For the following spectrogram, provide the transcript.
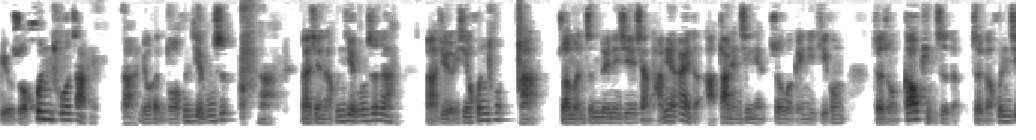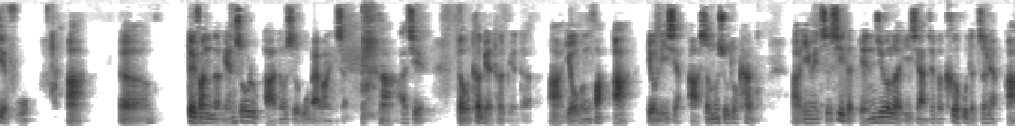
比如说婚托诈骗啊，有很多婚介公司啊，那现在婚介公司呢啊，就有一些婚托啊，专门针对那些想谈恋爱的啊大龄青年，说我给你提供这种高品质的这个婚介服务啊，呃，对方的年收入啊都是五百万以上啊，而且都特别特别的啊有文化啊有理想啊，什么书都看过啊，因为仔细的研究了一下这个客户的资料啊，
